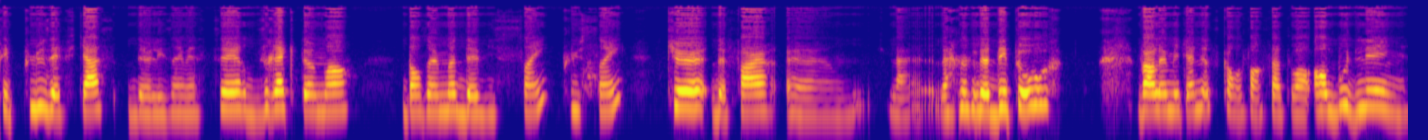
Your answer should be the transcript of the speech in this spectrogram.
c'est plus efficace de les investir directement dans un mode de vie sain, plus sain, que de faire le détour vers le mécanisme compensatoire en bout de ligne.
